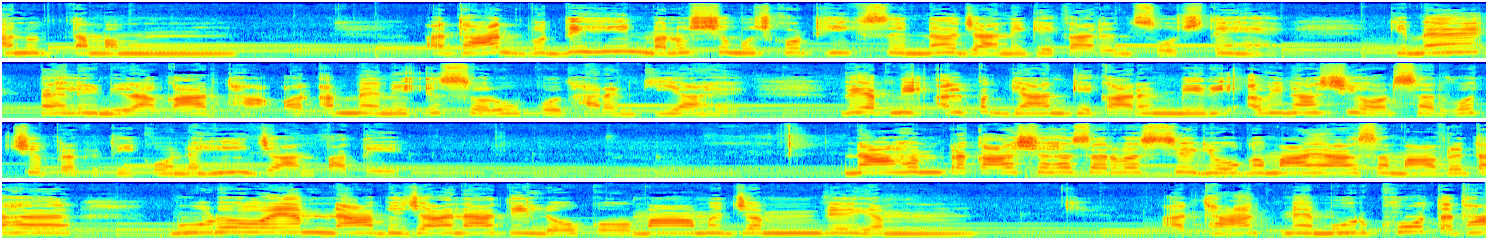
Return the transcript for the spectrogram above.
अनुत्तमम। अर्थात बुद्धिहीन मनुष्य मुझको ठीक से न जाने के कारण सोचते हैं कि मैं पहले निराकार था और अब मैंने इस स्वरूप को धारण किया है। वे अपने अल्प ज्ञान के कारण मेरी अविनाशी और सर्वोच्च प्रकृति को नहीं जान पाते। नाहम प्रकाश सर्वस्य योग माया समावृत। वयम नाभिजानाति लोको माम जम व्ययम। अर्थात मैं मूर्खों तथा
